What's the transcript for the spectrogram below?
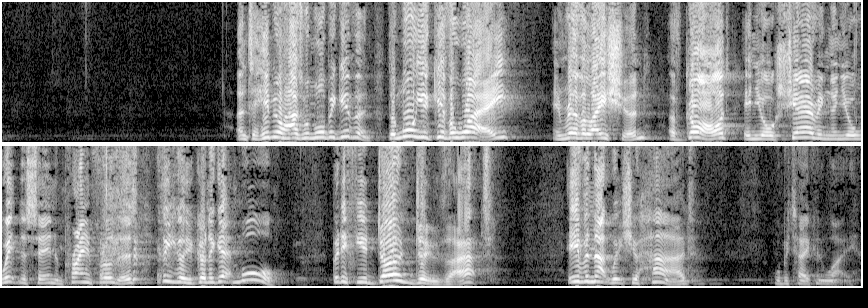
And to him who has will more be given. The more you give away, in revelation of God, in your sharing and your witnessing and praying for others, I think you're going to get more. But But if you don't do that, even that which you had will be taken away.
